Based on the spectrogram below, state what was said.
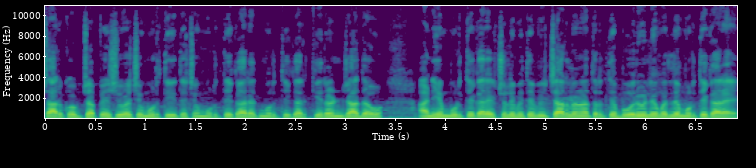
चारकोपच्या पेशव्याची मूर्ती त्याचे मूर्तिकार आहेत मूर्तिकार किरण जाधव. आणि हे मूर्तिकार ॲक्च्युली मी ते विचारलं ना तर ते बोरिवलीमधले मूर्तिकार आहे.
